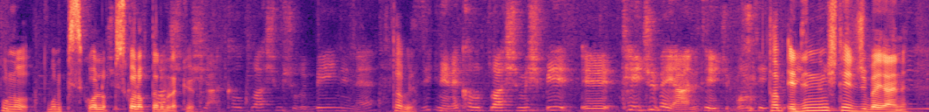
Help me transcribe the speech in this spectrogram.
Bunu bunu psikolo- psikologlara Kalıplaşmış bırakıyorum. Yani kalıplaşmış oluyor beynine, Tabii. zihnine kalıplaşmış bir e, tecrübe yani tecrübe. Onun tecrübe Tabii edinilmiş tecrübe yani. Edinilmiş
